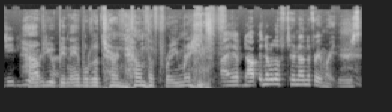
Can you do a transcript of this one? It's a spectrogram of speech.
GPU. Have you time. been able to turn down the frame rate? I have not been able to turn down the frame rate. There's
